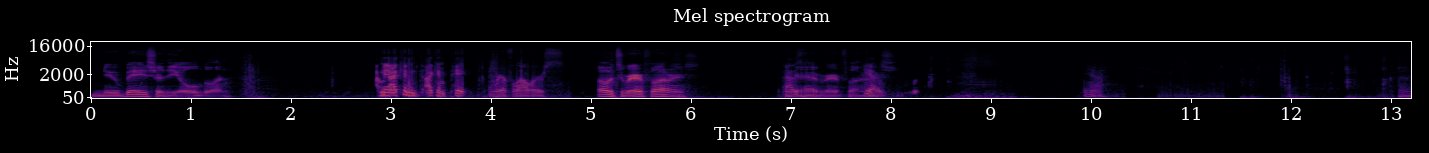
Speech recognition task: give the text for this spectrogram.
new base or the old one? I mean, I can I can pick rare flowers. Oh, it's rare flowers? I As, I have rare flowers. yeah. Yeah. Okay.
